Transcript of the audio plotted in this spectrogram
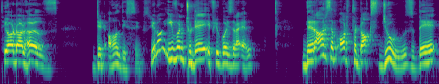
Theodore Herzl, did all these things. You know, even today, if you go Israel, there are some Orthodox Jews, they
